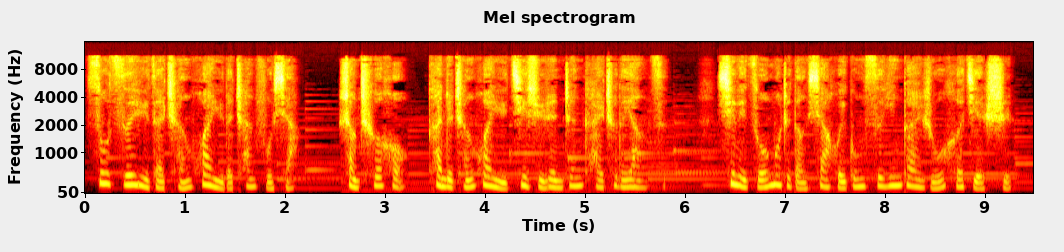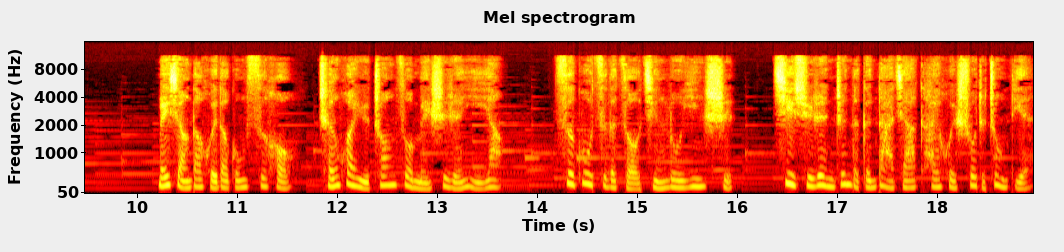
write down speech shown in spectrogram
苏子玉在陈焕宇的搀扶下上车后，看着陈焕宇继续认真开车的样子，心里琢磨着等下回公司应该如何解释。没想到回到公司后，陈焕宇装作没事人一样，自顾自的走进录音室，继续认真的跟大家开会，说着重点。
